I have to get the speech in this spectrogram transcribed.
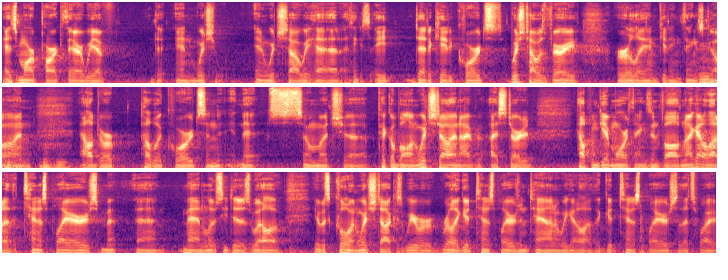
Edgemoor Park. There we have the, in which in Wichita we had I think it's eight dedicated courts. Wichita was very early in getting things going, outdoor public courts, and, and that, so much uh, pickleball in Wichita. And I, I started helping get more things involved. And I got a lot of the tennis players. Uh, Matt and Lucy did as well. It was cool in Wichita because we were really good tennis players in town, and we got a lot of the good tennis players. So that's why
